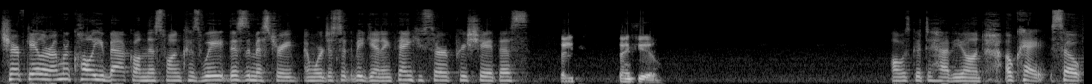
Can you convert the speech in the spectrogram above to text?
Sheriff Gahler, I'm going to call you back on this one because we this is a mystery and we're just at the beginning. Thank you, sir. Appreciate this. Thank, thank you. Always good to have you on. Okay, so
